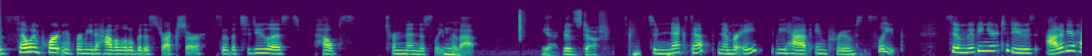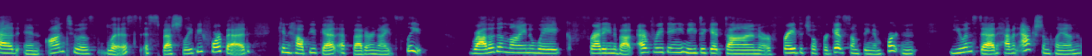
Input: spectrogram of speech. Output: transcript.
it's so important for me to have a little bit of structure. So the to do list helps tremendously for Mm. that. Yeah, good stuff. So next up, number eight, we have improves sleep. So moving your to-dos out of your head and onto a list, especially before bed, can help you get a better night's sleep. Rather than lying awake, fretting about everything you need to get done or afraid that you'll forget something important, you instead have an action plan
